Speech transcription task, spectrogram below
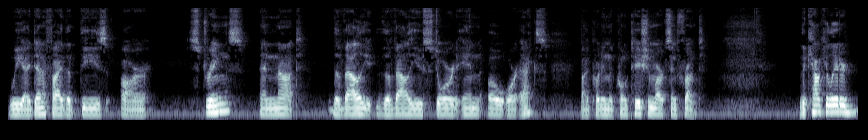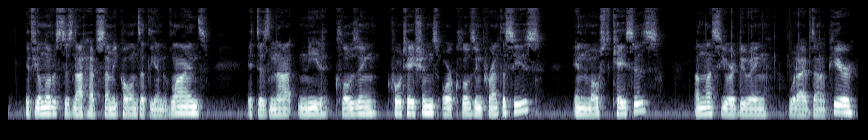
We identify that these are strings and not the value, the value stored in O or X by putting the quotation marks in front. The calculator, if you'll notice, does not have semicolons at the end of lines. It does not need closing quotations or closing parentheses in most cases, unless you are doing what I've done up here,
